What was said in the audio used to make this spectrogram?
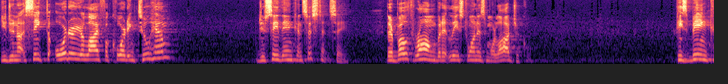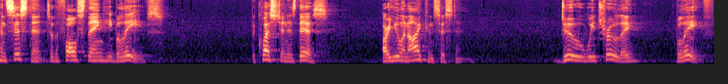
You do not seek to order your life according to Him. Do you see the inconsistency? They're both wrong, but at least one is more logical. He's being consistent to the false thing he believes. The question is this Are you and I consistent? do we truly believe?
